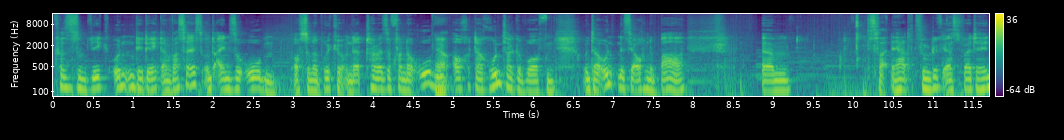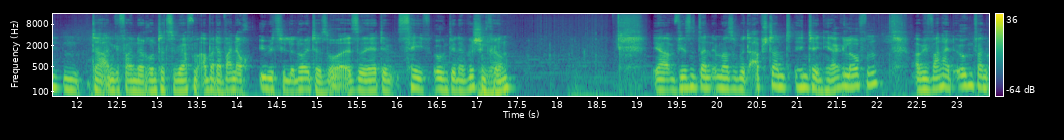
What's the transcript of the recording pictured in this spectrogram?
quasi so einen Weg unten, der direkt am Wasser ist und einen so oben auf so einer Brücke. Und er hat teilweise von da oben Ja. auch da runter geworfen. Und da unten ist ja auch eine Bar. Ähm, war, er hat zum Glück erst weiter hinten da angefangen, da runter zu werfen, aber da waren ja auch übelst viele Leute so. Also er hätte safe irgendwen erwischen Ja. können. Ja, wir sind dann immer so mit Abstand hinter ihn hergelaufen, aber wir waren halt irgendwann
